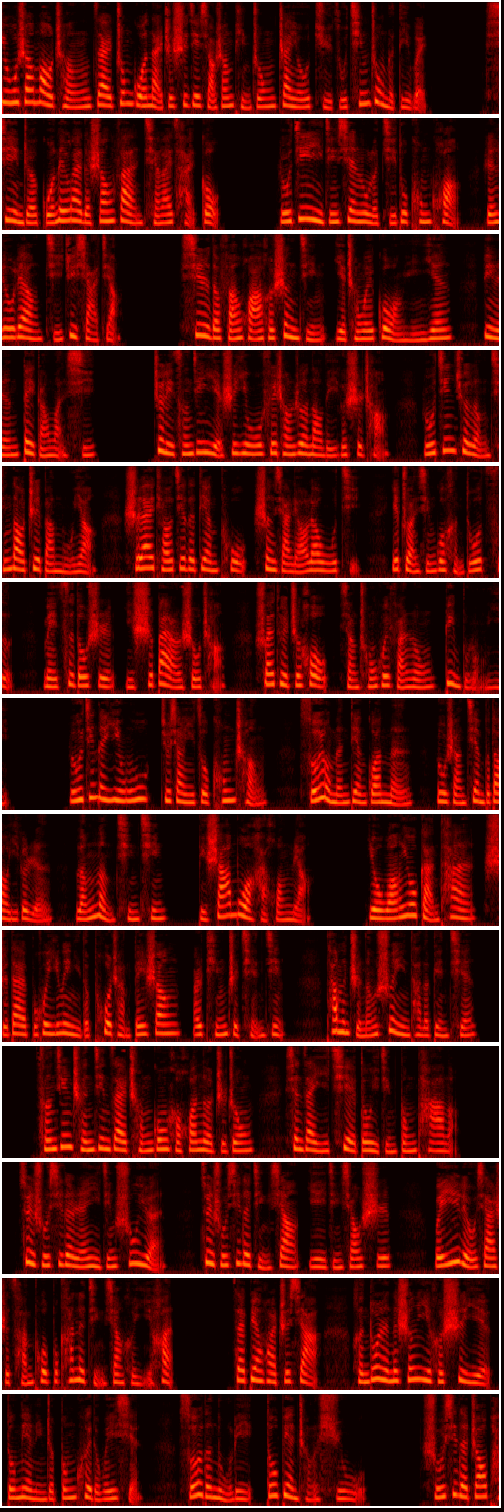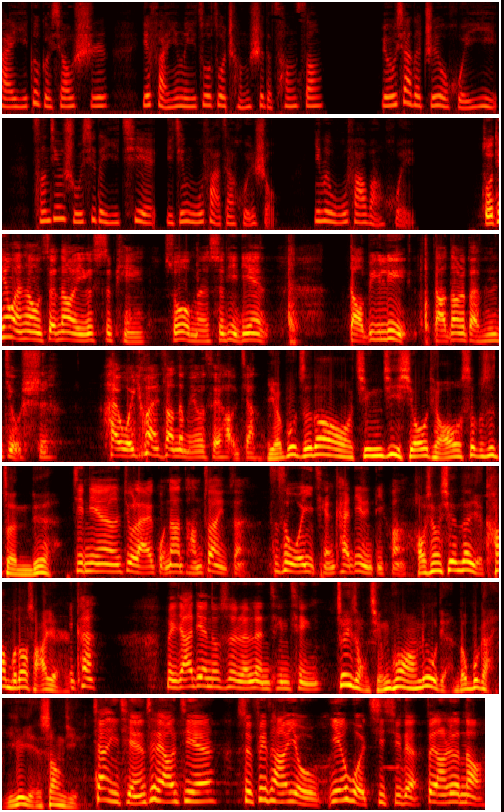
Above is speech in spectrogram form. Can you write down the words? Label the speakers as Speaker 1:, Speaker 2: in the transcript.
Speaker 1: 义乌商贸城在中国乃至世界小商品中占有举足轻重的地位，吸引着国内外的商贩前来采购。如今已经陷入了极度空旷，人流量急剧下降，昔日的繁华和盛景也成为过往云烟，令人倍感惋惜。这里曾经也是义乌非常热闹的一个市场，如今却冷清到这般模样，十来条街的店铺剩下寥寥无几，也转型过很多次，每次都是以失败而收场。衰退之后，想重回繁荣并不容易。如今的义乌就像一座空城，所有门店关门，路上见不到一个人，冷冷清清，比沙漠还荒凉。有网友感叹：时代不会因为你的破产悲伤而停止前进，他们只能顺应它的变迁。曾经沉浸在成功和欢乐之中，现在一切都已经崩塌了。最熟悉的人已经疏远，最熟悉的景象也已经消失，唯一留下是残破不堪的景象和遗憾。在变化之下，很多人的生意和事业都面临着崩溃的危险，所有的努力都变成了虚无。熟悉的招牌一个个消失，也反映了一座座城市的沧桑，留下的只有回忆。曾经熟悉的一切已经无法再回首，因为无法挽回。
Speaker 2: 昨天晚上我收到了一个视频，说我们实体店倒闭率达到了百分之九十。害我一晚上都没有睡好觉，
Speaker 3: 也不知道经济萧条是不是真的。
Speaker 2: 今天就来古纳堂转一转，这是我以前开店的地方，
Speaker 3: 好像现在也看不到啥人。
Speaker 2: 你看，每家店都是冷冷清清。
Speaker 3: 这种情况，六点都不敢一个人上街。
Speaker 2: 像以前这条街是非常有烟火气息的，非常热闹。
